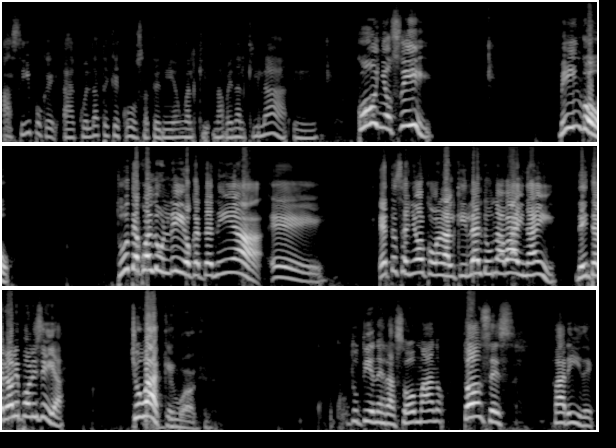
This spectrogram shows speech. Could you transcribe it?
Así, porque acuérdate qué cosa tenía una vena alquilada. Eh. Coño, sí. Bingo. ¿Tú te acuerdas de un lío que tenía eh, este señor con el alquiler de una vaina ahí? De interior y policía. Chubaque. Chubaque. Tú tienes razón, mano. Entonces, Faride,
